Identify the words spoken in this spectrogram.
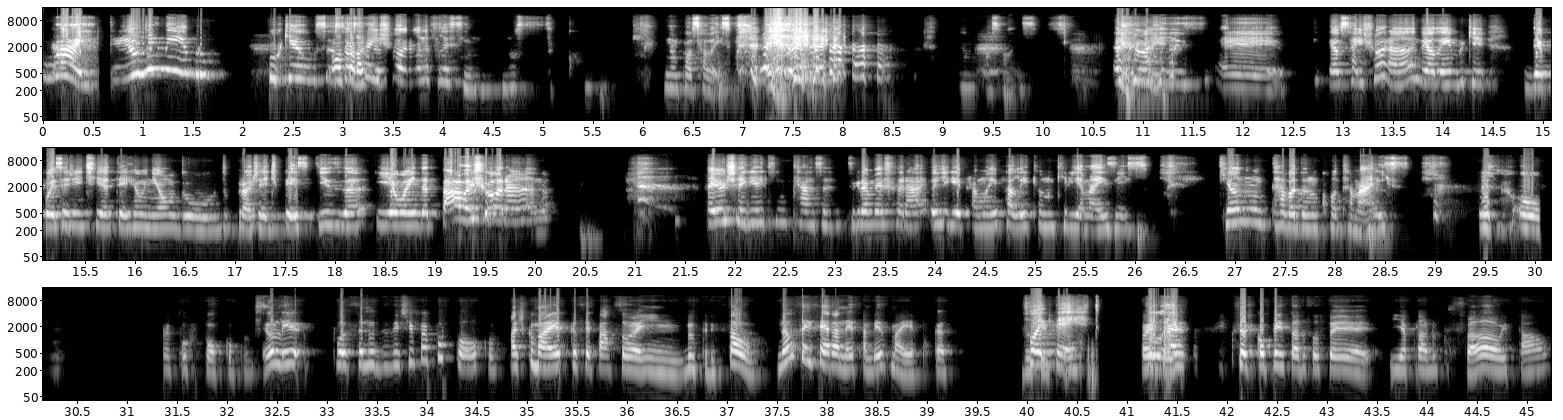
Uai, eu nem lembro. Porque eu, eu só saí que... chorando e falei assim, nossa, não posso falar isso. não posso falar isso. Mas é, eu saí chorando, eu lembro que depois a gente ia ter reunião do, do projeto de pesquisa e eu ainda tava chorando. Aí eu cheguei aqui em casa, desgramei a chorar, eu liguei pra mãe e falei que eu não queria mais isso, que eu não tava dando conta mais. Ou... Foi por pouco. Eu li, você não desistiu foi por pouco. Acho que uma época você passou em nutrição, não sei se era nessa mesma época. Foi perto. Foi, foi. perto você ficou pensando se você ia pra nutrição e tal.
